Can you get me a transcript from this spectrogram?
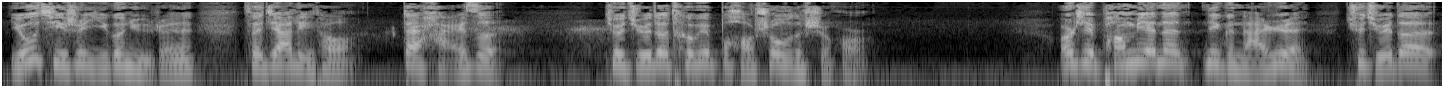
尤其是一个女人在家里头带孩子，就觉得特别不好受的时候，而且旁边的那个男人却觉得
